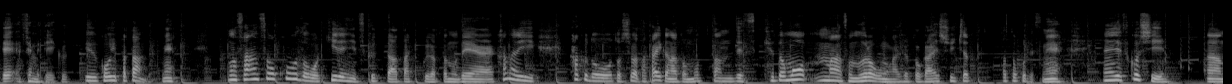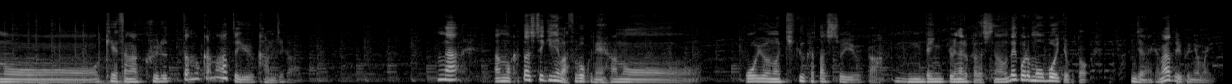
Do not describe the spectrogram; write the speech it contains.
で攻めていくっていう、こういうパターンですね。この3層構造をきれいに作ったアタックだったので、かなり角度としては高いかなと思ったんですけども、まあ、そのドラゴンがちょっと外周いっちゃったとこですね。えで、少し、あの計算が狂ったのかなという感じが。が、あの、形的にはすごくね、あの応用の効く形というか、うん、勉強になる形なので、これも覚えておくといいんじゃないかなというふうに思います。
